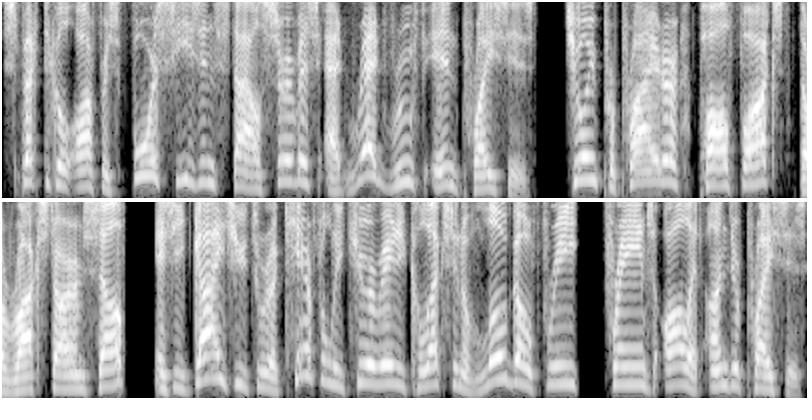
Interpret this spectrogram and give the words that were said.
Spectacle offers four season style service at Red Roof Inn prices. Join proprietor Paul Fox, the rock star himself, as he guides you through a carefully curated collection of logo free frames, all at under prices.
